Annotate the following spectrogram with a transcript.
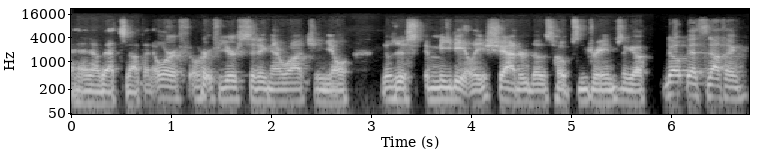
"I know that's nothing." Or if or if you're sitting there watching, you'll you'll just immediately shatter those hopes and dreams and go, "Nope, that's nothing."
